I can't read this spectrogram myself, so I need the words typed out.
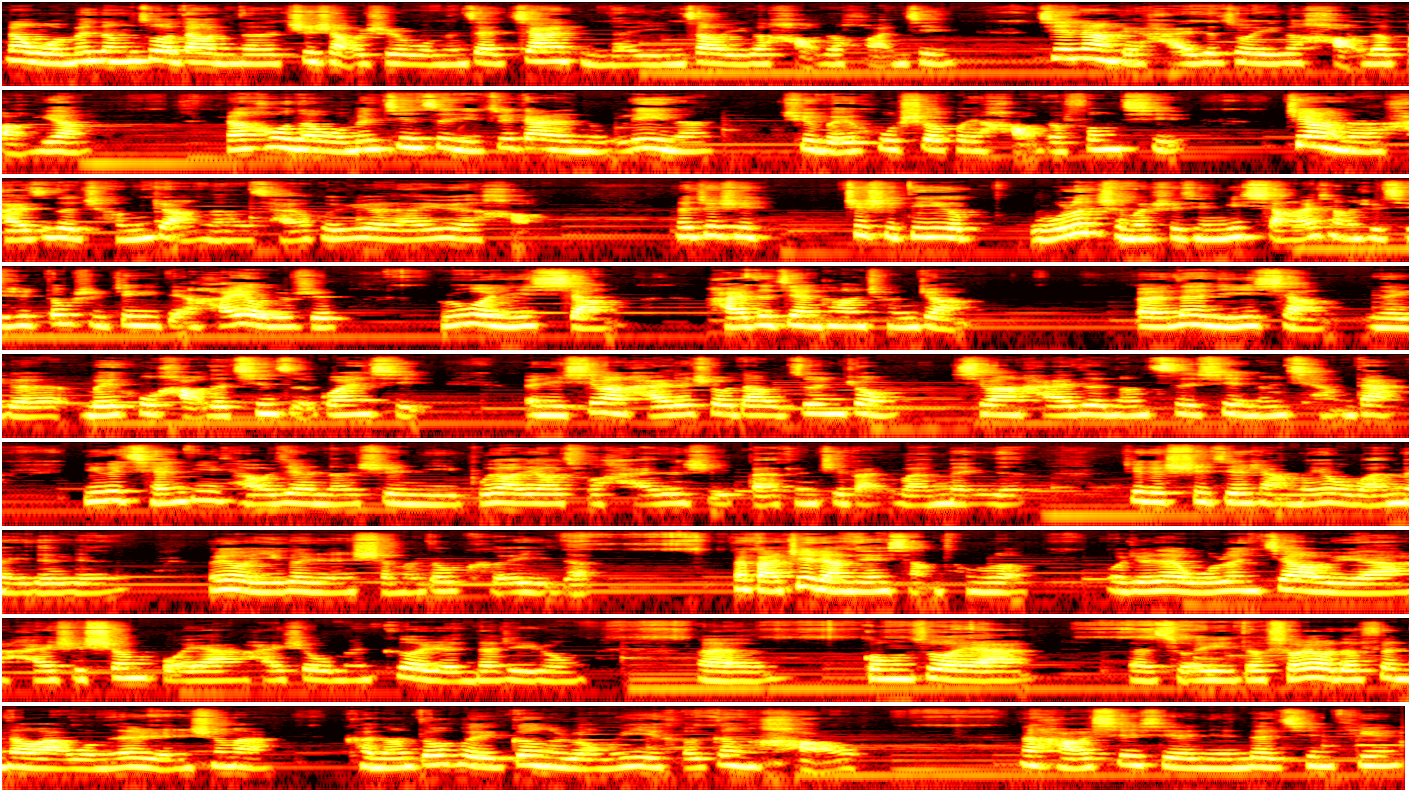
那我们能做到的呢，至少是我们在家庭呢营造一个好的环境，尽量给孩子做一个好的榜样。然后呢，我们尽自己最大的努力呢，去维护社会好的风气，这样呢，孩子的成长呢才会越来越好。那这是这是第一个。无论什么事情，你想来想去，其实都是这一点。还有就是，如果你想孩子健康成长，呃，那你想那个维护好的亲子关系，呃，你希望孩子受到尊重，希望孩子能自信、能强大。一个前提条件呢，是你不要要求孩子是百分之百完美的。这个世界上没有完美的人，没有一个人什么都可以的。那把这两点想通了。我觉得无论教育呀，还是生活呀，还是我们个人的这种，呃，工作呀，呃，所以的所有的奋斗啊，我们的人生啊，可能都会更容易和更好。那好，谢谢您的倾听，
